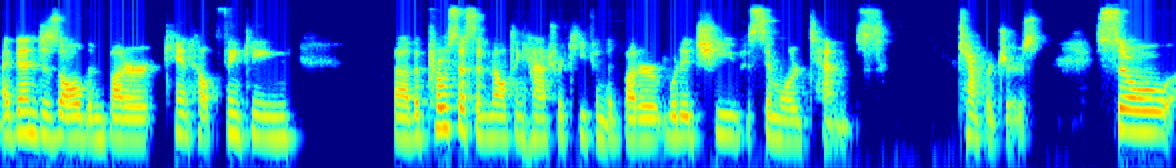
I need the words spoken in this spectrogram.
I then dissolved in butter. Can't help thinking uh, the process of melting hash or keef into butter would achieve similar temps, temperatures. So,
